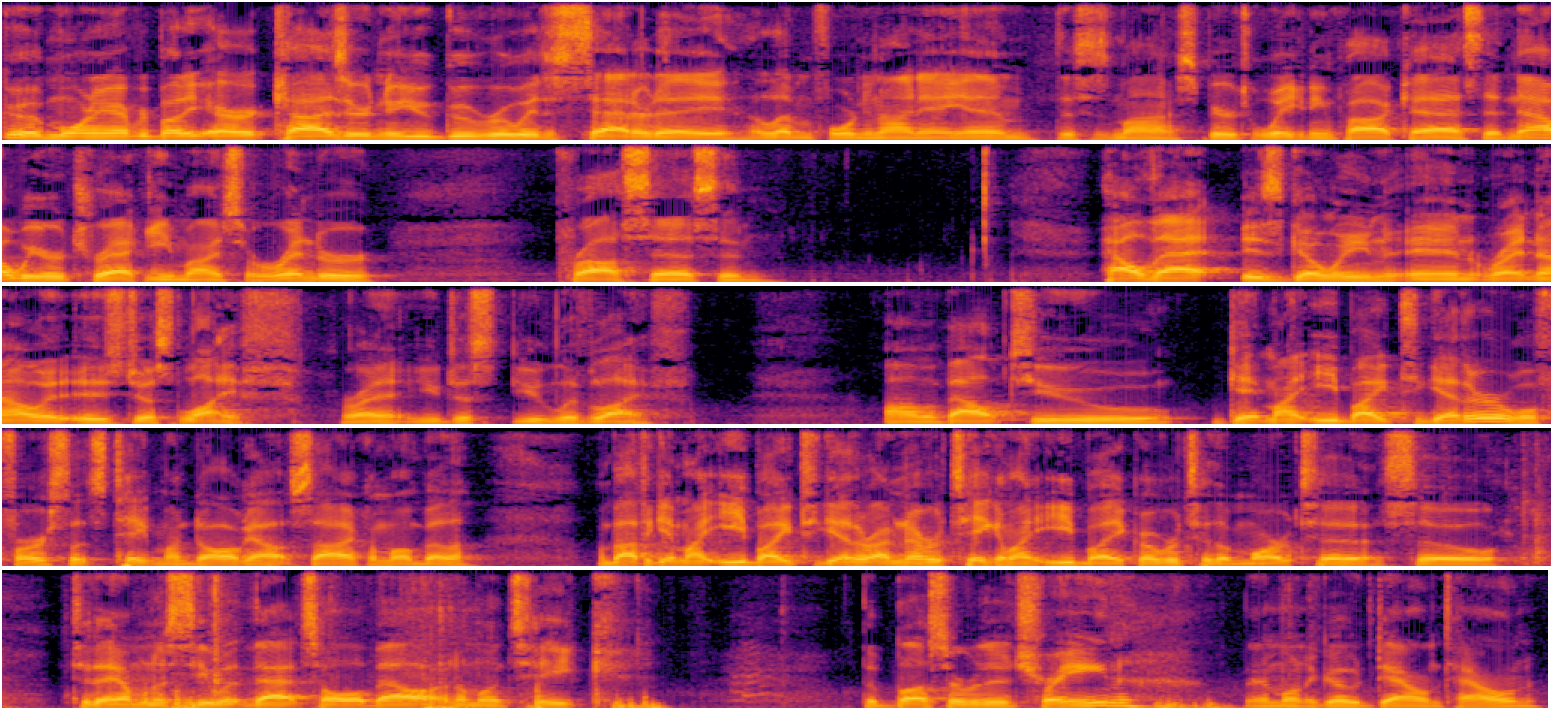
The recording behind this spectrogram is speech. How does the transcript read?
Good morning, everybody. Eric Kaiser, New You Guru. It is Saturday, 11:49 a.m. This is my spiritual awakening podcast, and now we are tracking my surrender process and how that is going. And right now, it is just life, right? You just you live life. I'm about to get my e-bike together. Well, first, let's take my dog outside. Come on, Bella. I'm about to get my e-bike together. I've never taken my e-bike over to the Marta, so today I'm going to see what that's all about, and I'm going to take the bus over to the train. Then I'm going to go downtown.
